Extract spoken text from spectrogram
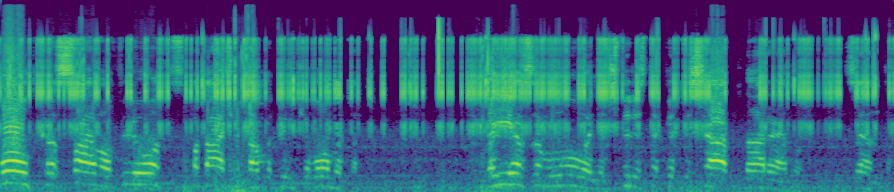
Болт, красава, вльот з подачі там один кілометр. Дає замовлення 450 на арену центр.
